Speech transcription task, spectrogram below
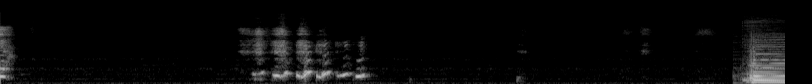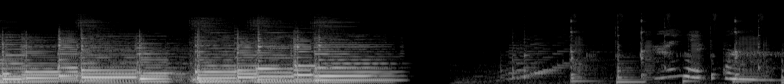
자. 아이 예뻐.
